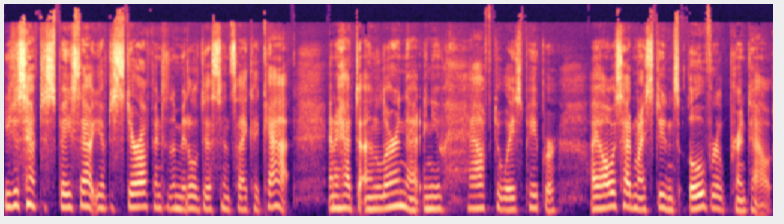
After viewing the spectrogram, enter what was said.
you just have to space out. You have to stare off into the middle distance like a cat. And I had to unlearn that. And you have to waste paper. I always had my students overprint out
